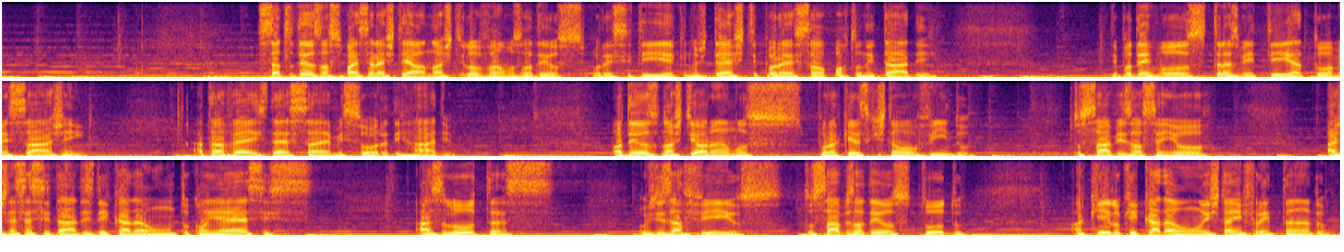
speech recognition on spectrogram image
Santo Deus, nosso Pai Celestial, nós te louvamos, ó Deus, por esse dia que nos deste, por essa oportunidade de podermos transmitir a tua mensagem através dessa emissora de rádio. Ó Deus, nós te oramos por aqueles que estão ouvindo. Tu sabes, ó Senhor, as necessidades de cada um, tu conheces as lutas, os desafios. Tu sabes, ó Deus, tudo aquilo que cada um está enfrentando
